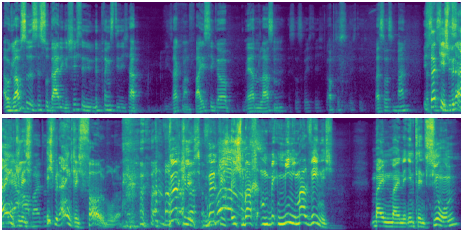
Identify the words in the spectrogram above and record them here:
Aber glaubst du, es ist so deine Geschichte, die du mitbringst, die dich hat, wie sagt man, fleißiger werden lassen? Ist das richtig? Ich glaube, das ist richtig. Weißt du, was ich meine? Ich sag dir, ich bin eigentlich, ich bin eigentlich faul, Bruder. wirklich, wirklich. Ich mach mi- minimal wenig. Mein, meine Intention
